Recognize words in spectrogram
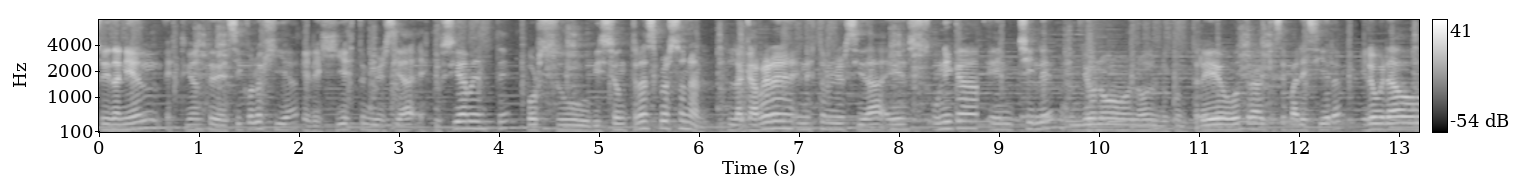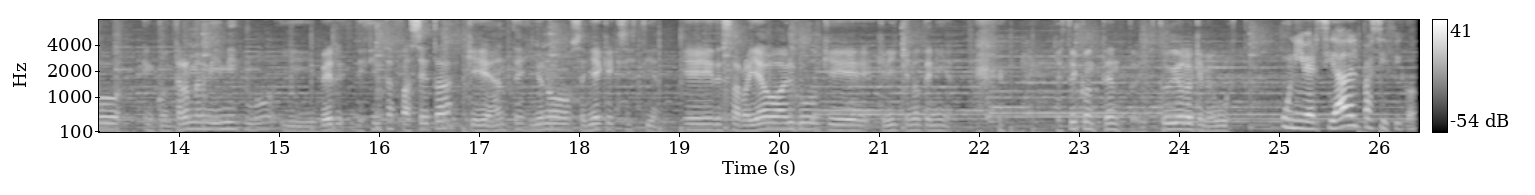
Soy Daniel, estudiante de psicología. Elegí esta universidad exclusivamente por su visión transpersonal. La carrera en esta universidad es única en Chile. Yo no, no, no encontré otra que se pareciera. He logrado encontrarme a mí mismo y ver distintas facetas que antes yo no sabía que existían. He desarrollado algo que creí que no tenía. Estoy contento y estudio lo que me gusta. Universidad del Pacífico,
